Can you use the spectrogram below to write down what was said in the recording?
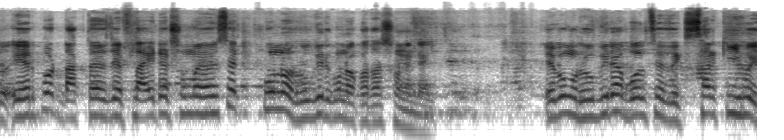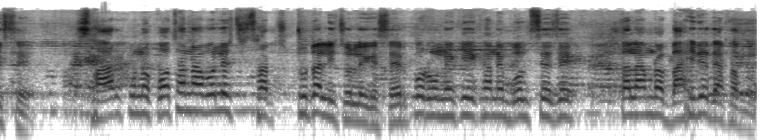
তো এরপর ডাক্তারের যে ফ্লাইটের সময় হয়েছে কোনো রুগীর কোনো কথা শুনে নাই। এবং রুগীরা বলছে যে, স্যার, কি হয়েছে? স্যার, কোনো কথা না বলে স্যার টোটালি চলে গেছে। এরপর অনেকে এখানে বলছে যে, তাহলে আমরা বাইরে দেখাবো।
